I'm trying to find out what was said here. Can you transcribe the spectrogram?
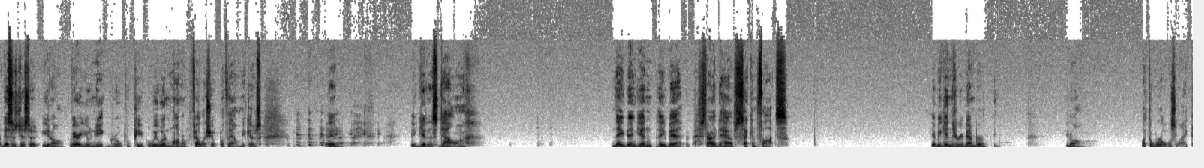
But this is just a you know very unique group of people. We wouldn't want to fellowship with them because they'd, they'd get us down. They've been getting, they've been started to have second thoughts. They begin to remember you know, what the world was like,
